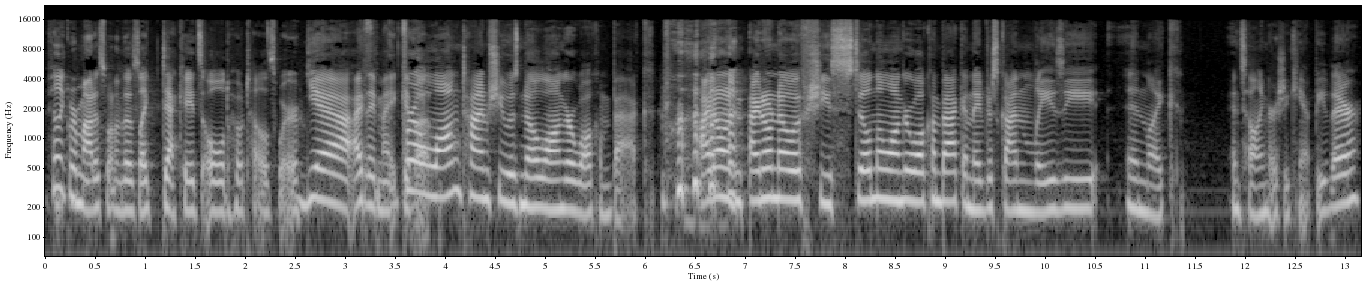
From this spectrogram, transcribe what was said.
I feel like Ramada's one of those like decades old hotels where Yeah, I They might for a up. long time she was no longer welcome back. I don't. I don't know if she's still no longer welcome back, and they've just gotten lazy in like in telling her she can't be there.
